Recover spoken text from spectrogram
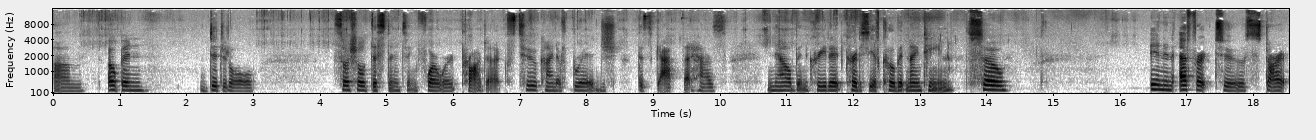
um, open digital social distancing forward projects to kind of bridge this gap that has now been created courtesy of COVID 19. So, in an effort to start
